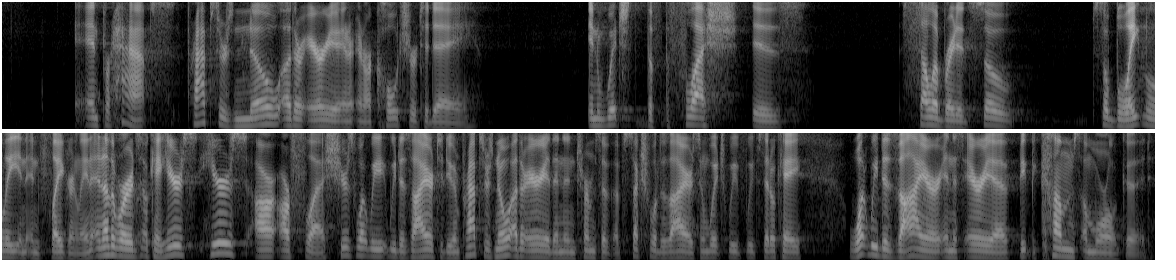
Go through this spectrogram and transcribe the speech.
And perhaps, perhaps there's no other area in, in our culture today in which the, the flesh is celebrated so so blatantly and, and flagrantly. In, in, other words, okay, here's, here's our, our flesh, here's what we, we desire to do. And perhaps there's no other area than in terms of, of sexual desires in which we've, we've said, okay, what we desire in this area be, becomes a moral good.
